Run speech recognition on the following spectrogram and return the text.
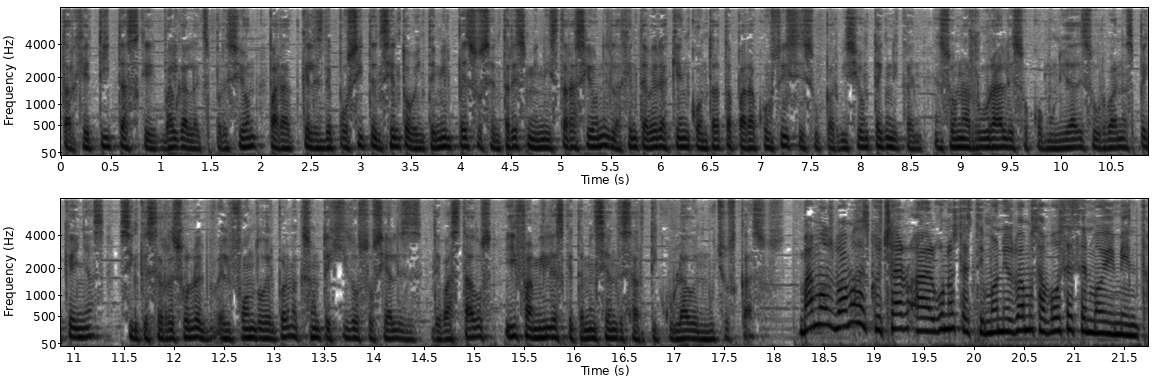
tarjetitas, que valga la expresión, para que les depositen 120 mil pesos en tres administraciones, la gente a ver a quién contrata para construir sin supervisión técnica en, zonas rurales o comunidades urbanas pequeñas, sin que se resuelva el, el fondo del problema, que son tejidos sociales devastados y familias que también se han desarticulado en muchos casos. Vamos, vamos a escuchar algunos testimonios, vamos a Voces en Movimiento.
